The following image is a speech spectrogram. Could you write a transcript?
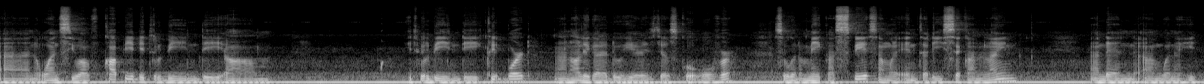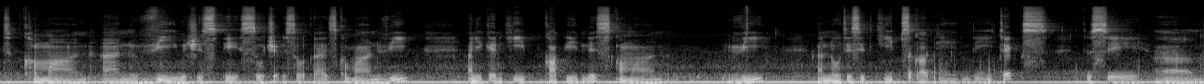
and once you have copied it will be in the um, it will be in the clipboard and all you gotta do here is just go over. So we're gonna make a space I'm gonna enter the second line and then I'm gonna hit command and V which is space. So check this out guys. Command V and you can keep copying this command V and notice it keeps copying the text to say um,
